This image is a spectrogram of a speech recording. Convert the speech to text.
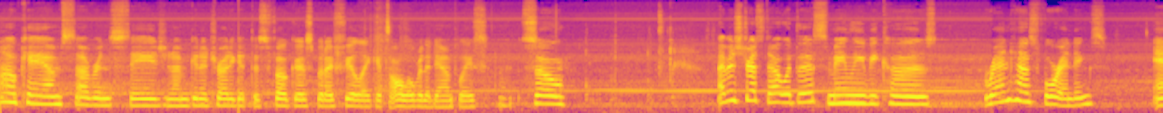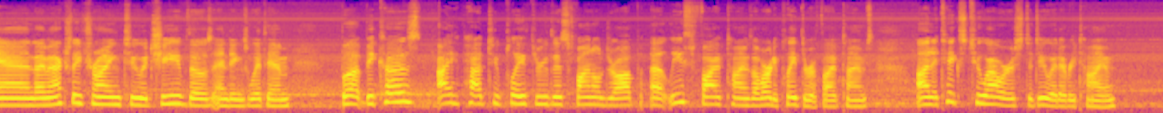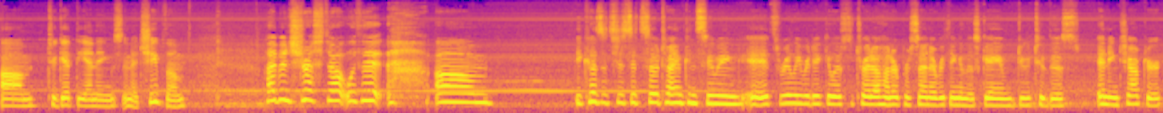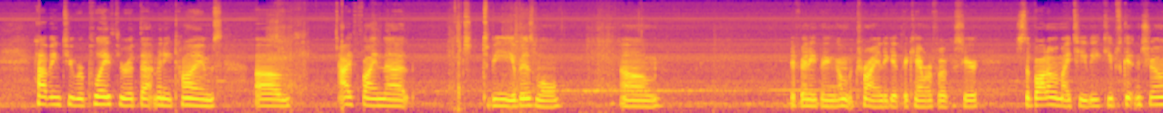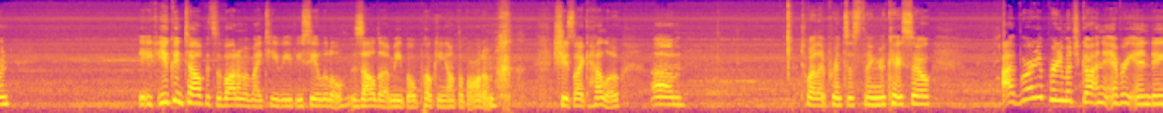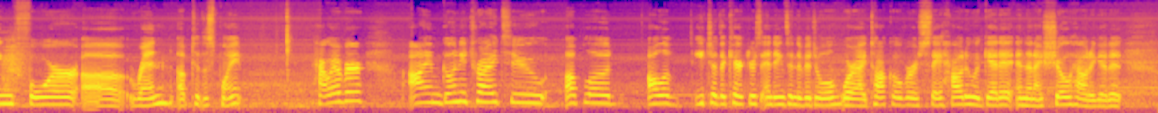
Okay, I'm Sovereign Sage and I'm gonna try to get this focus, but I feel like it's all over the damn place. So, I've been stressed out with this mainly because Ren has four endings and I'm actually trying to achieve those endings with him, but because I had to play through this final drop at least five times, I've already played through it five times, and it takes two hours to do it every time um, to get the endings and achieve them. I've been stressed out with it um, because it's just it's so time consuming. It's really ridiculous to try to 100% everything in this game due to this ending chapter having to replay through it that many times. Um, I find that to be abysmal. Um, if anything, I'm trying to get the camera focused here. Just the bottom of my TV keeps getting shown you can tell if it's the bottom of my TV if you see a little Zelda amiibo poking out the bottom. She's like, hello. Um, Twilight Princess thing. Okay, so I've already pretty much gotten every ending for uh, Ren up to this point. However, I'm going to try to upload all of each of the characters' endings individual where I talk over, say how to get it, and then I show how to get it.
